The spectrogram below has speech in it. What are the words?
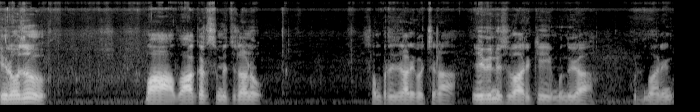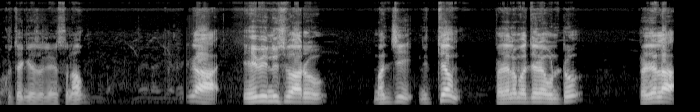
ఈరోజు మా వాకర్స్ మిత్రులను సంప్రదించడానికి వచ్చిన ఏవి న్యూస్ వారికి ముందుగా గుడ్ మార్నింగ్. కృతజ్ఞతలు చేస్తున్నాం. ఇంకా ఏవీ న్యూస్ వారు మంచి నిత్యం ప్రజల మధ్యనే ఉంటూ ప్రజల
